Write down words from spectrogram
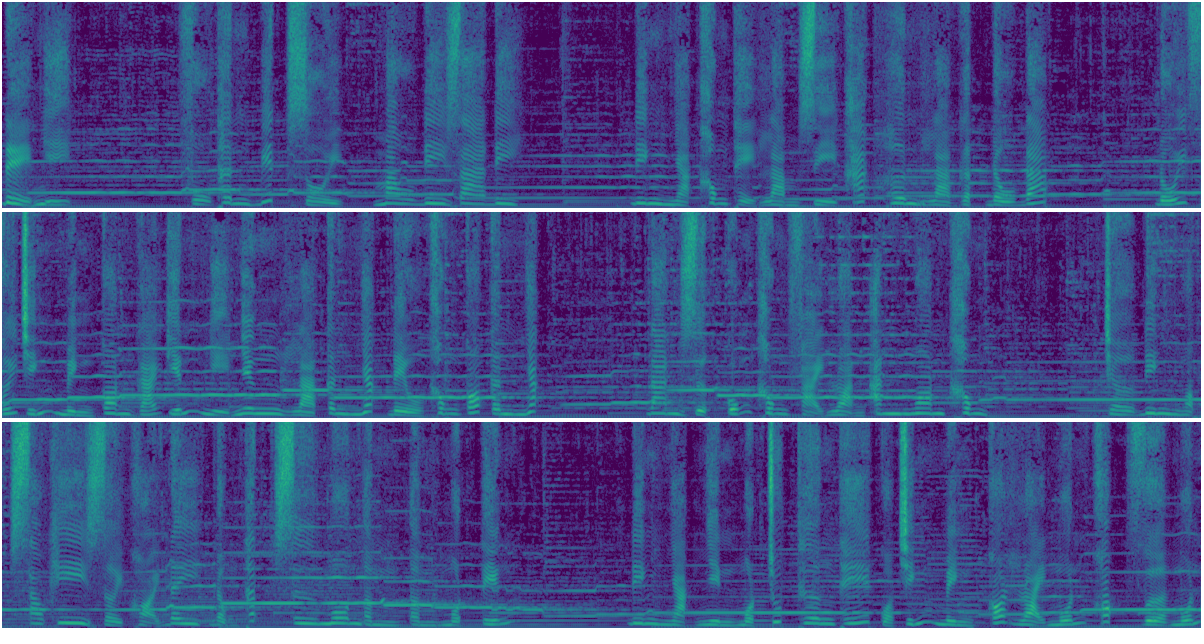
Để nhị, Phụ thân biết rồi Mau đi ra đi. Đinh nhạc không thể làm gì khác hơn là gật đầu đáp. Đối với chính mình con gái kiến nghị nhưng là cân nhắc đều không có cân nhắc. Đan dược cũng không phải loạn ăn ngon không? Chờ Đinh Ngọc sau khi rời khỏi đây động thất sư môn ầm ầm một tiếng. Đinh Nhạc nhìn một chút thương thế của chính mình, có loại muốn khóc, vừa muốn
